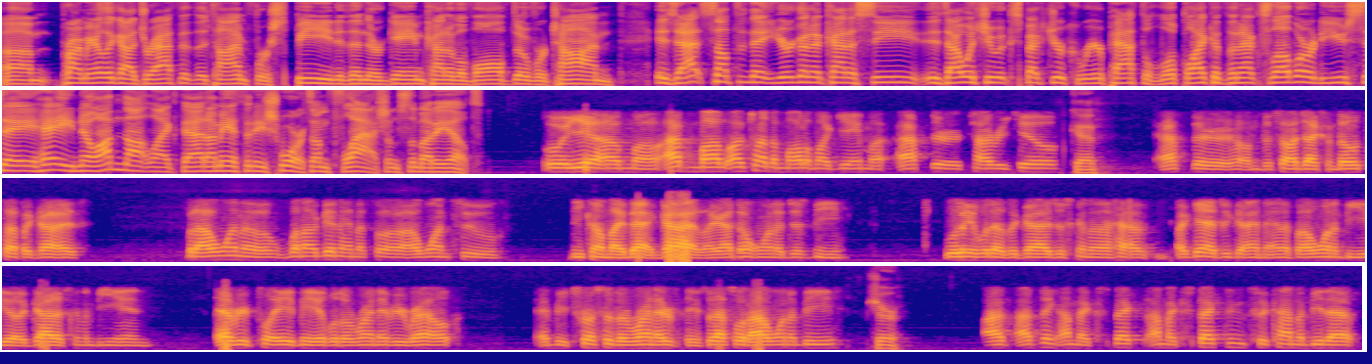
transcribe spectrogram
um, primarily got drafted at the time for speed, and then their game kind of evolved over time. Is that something that you're going to kind of see? Is that what you expect your career path to look like at the next level, or do you say, "Hey, no, I'm not like that. I'm Anthony Schwartz. I'm Flash. I'm somebody else." Well, yeah, I'm. Uh, I've model, I've tried to model my game uh, after Tyreek Hill, Okay. after um, DeSean Jackson, those type of guys. But I want to when I get in the NFL, I want to become like that guy. Like I don't want to just be labeled as a guy just gonna have a gadget guy in the NFL. I want to be a guy that's gonna be in every play, be able to run every route, and be trusted to run everything. So that's what I want to be. Sure. I, I think I'm expect I'm expecting to kind of be that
